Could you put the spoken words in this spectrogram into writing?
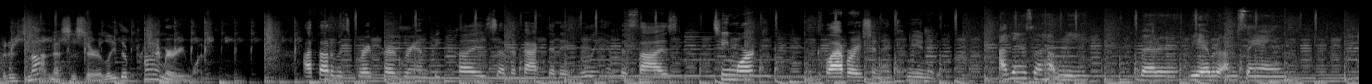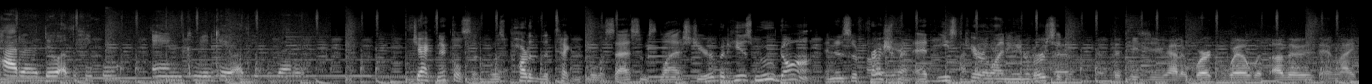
but it's not necessarily the primary one. I thought it was a great program because of the fact that it really emphasized teamwork, collaboration, and community. I think it's going to help me better, be able to understand how to deal with other people and communicate with other people better. Jack Nicholson was part of the Technical Assassins last year, but he has moved on and is a freshman at East Carolina University. It teaches you how to work well with others and like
